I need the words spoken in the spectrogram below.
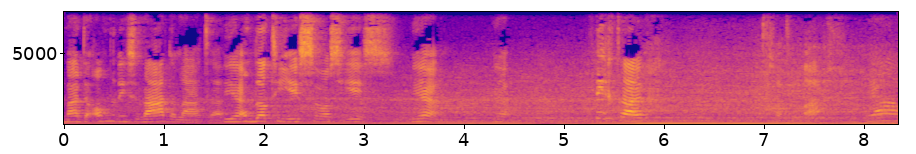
Maar de ander in zijn waarde laten. Ja. Omdat hij is zoals hij is. Ja, ja. Vliegtuig. Het gaat heel laag. Ja,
